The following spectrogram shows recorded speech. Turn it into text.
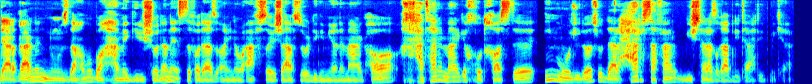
در قرن 19 و با همه گیر شدن استفاده از آینه و افزایش افسردگی میان مرگ ها خطر مرگ خودخواسته این موجودات رو در هر سفر بیشتر از قبلی تهدید می‌کرد.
